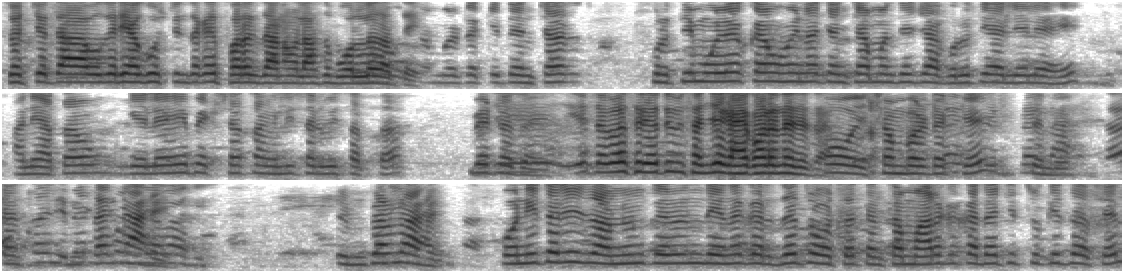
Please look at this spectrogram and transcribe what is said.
स्वच्छता वगैरे या गोष्टींचा काही फरक जाणवला असं बोललं जाते शंभर टक्के त्यांच्या कृतीमुळे काय होईना त्यांच्यामध्ये जागृती आलेली आहे. आणि आता गेल्याही पेक्षा चांगली सर्व्हिस आता भेटत आहे. हे सगळं श्रेय तुम्ही संजय गायकवाडांना देता होय शंभर टक्के त्यांचा इम्पॅक्ट आहे. इम्पॅक्ट आहे. कोणीतरी जाणून करून देणं गरजेचं होतं. त्यांचा मार्ग कदाचित चुकीचा असेल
